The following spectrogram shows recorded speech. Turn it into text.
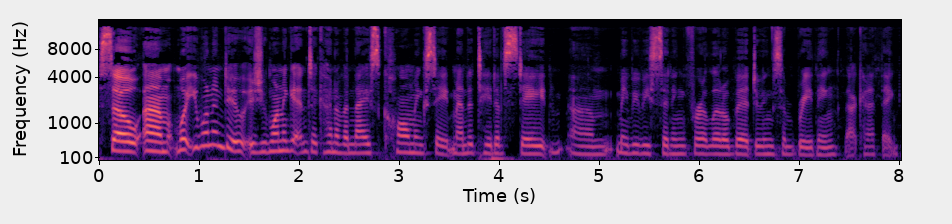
So um, what you want to do is you want to get into kind of a nice calming state, meditative state. Um, maybe be sitting for a little bit, doing some breathing, that kind of thing,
